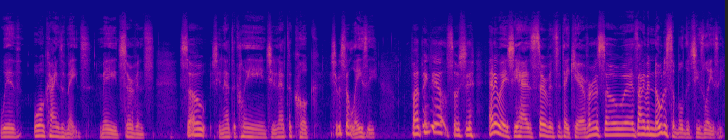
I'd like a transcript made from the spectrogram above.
with all kinds of maids, maids, servants. So she didn't have to clean, she didn't have to cook. She was so lazy. But big deal. So she, anyway, she has servants to take care of her, so it's not even noticeable that she's lazy.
